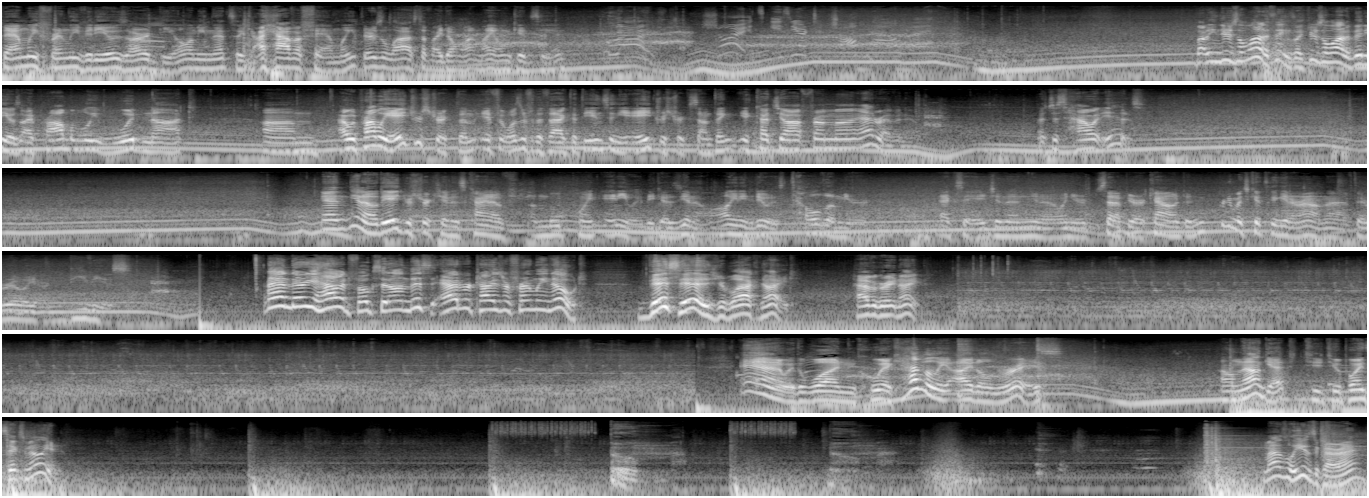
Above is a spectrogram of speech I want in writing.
Family-friendly videos are a deal. I mean, that's like I have a family. There's a lot of stuff I don't want my own kids seeing. Sure, it's easier to jog now, but. But I mean, there's a lot of things. Like, there's a lot of videos I probably would not. Um, I would probably age restrict them if it wasn't for the fact that the instant you age restrict something, it cuts you off from uh, ad revenue. That's just how it is. And, you know, the age restriction is kind of a moot point anyway, because, you know, all you need to do is tell them your X age, and then, you know, when you set up your account, and pretty much kids can get around that if they really are devious. And there you have it, folks, and on this advertiser-friendly note, this is your Black Knight. Have a great night. With one quick, heavily idled race, I'll now get to 2.6 million. Boom. Boom. Might as well use the car, right?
